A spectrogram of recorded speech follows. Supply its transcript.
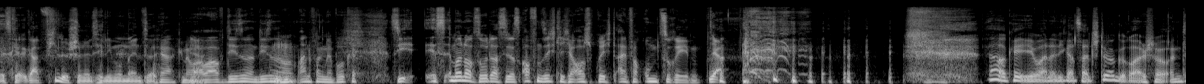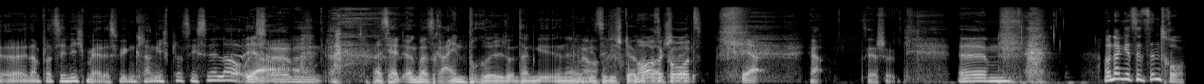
Es gab viele schöne Tilly-Momente. Ja, genau. Ja. Aber auf diesen, diesen mhm. am Anfang der Brücke. Sie ist immer noch so, dass sie das Offensichtliche ausspricht, einfach um zu reden. Ja. ja, okay, hier waren dann die ganze Zeit Störgeräusche und äh, dann plötzlich nicht mehr. Deswegen klang ich plötzlich sehr laut. Ja. Ähm, Weil sie halt irgendwas reinbrüllt und dann ne, genau. die Störgeräusche. Morsecode. Ja. Ja, sehr schön. Ähm, und dann geht's ins Intro.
